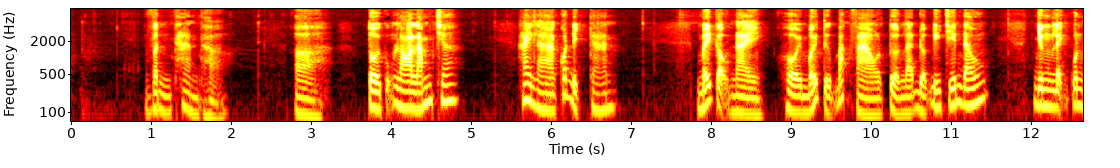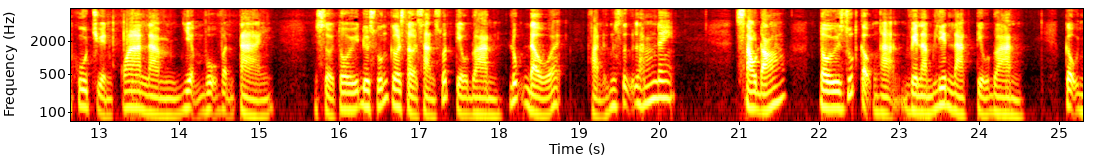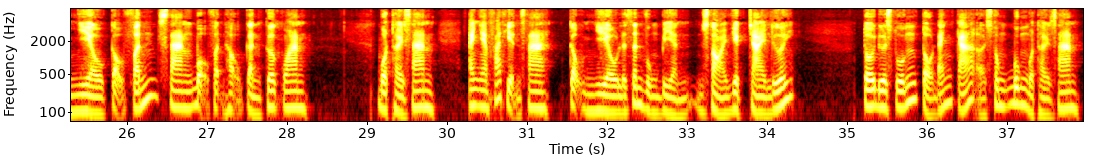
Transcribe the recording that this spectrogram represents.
Vân than thở. Ờ, tôi cũng lo lắm chứ. Hay là có địch can? Mấy cậu này hồi mới từ Bắc vào tưởng là được đi chiến đấu. Nhưng lệnh quân khu chuyển qua làm nhiệm vụ vận tải rồi tôi đưa xuống cơ sở sản xuất tiểu đoàn, lúc đầu ấy, phản ứng dữ lắm đấy. Sau đó, tôi rút cậu ngạn về làm liên lạc tiểu đoàn. Cậu nhiều, cậu phấn sang bộ phận hậu cần cơ quan. Một thời gian, anh em phát hiện ra cậu nhiều là dân vùng biển, giỏi việc trài lưới. Tôi đưa xuống tổ đánh cá ở sông Bung một thời gian.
